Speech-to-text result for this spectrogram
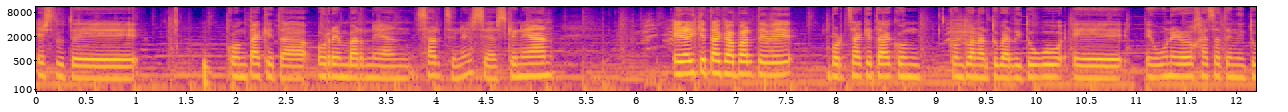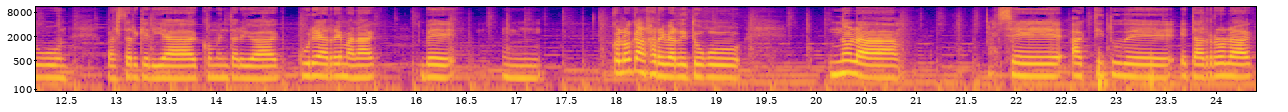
ez dute kontaketa horren barnean sartzen, ez? Ze azkenean, eralketak aparte be, bortzaketa kon, kontuan hartu behar ditugu, e, egunero jasaten ditugun bazterkeriak, komentarioak, gure harremanak, be, mm, kolokan jarri behar ditugu nola ze aktitude eta rolak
